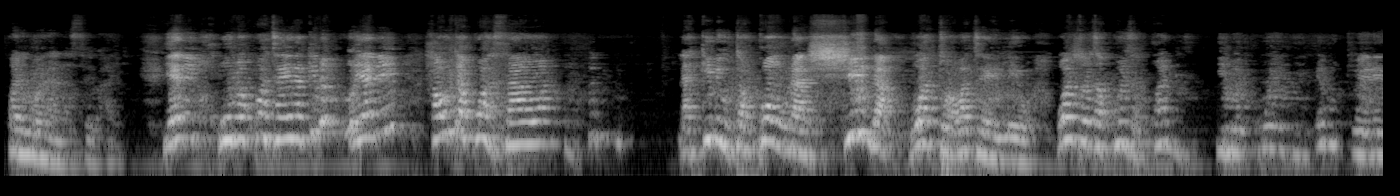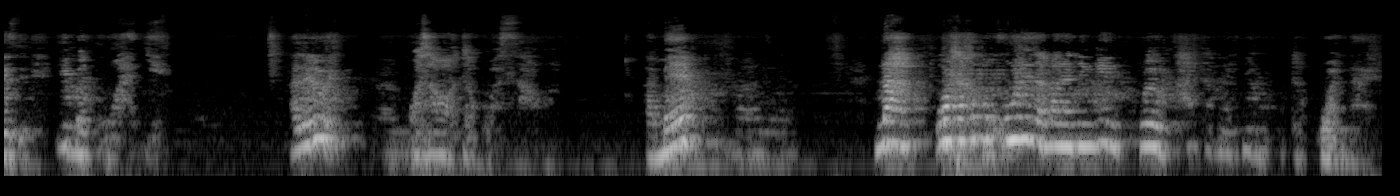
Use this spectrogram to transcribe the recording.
kwani bwana anasemaje? Yaani unakuwa taira kidogo yaani hautakuwa sawa. Lakini utakuwa unashinda watu hawataelewa. Watu watakuuliza kwani imekuweje hebu tueleze imekuwaje? Haleluya. Kwa sawa watakuwa sawa. Amen. Na watakapokuuliza mara nyingine wewe hata majibu utakuwa nayo.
